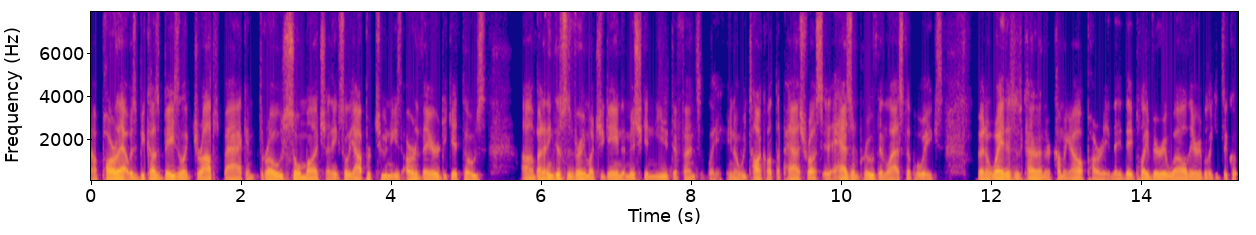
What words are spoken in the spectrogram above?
Now, part of that was because Bazelak drops back and throws so much. I think so the opportunities are there to get those. Um, but I think this was very much a game that Michigan needed defensively. You know, we talk about the pass rush; it has improved in the last couple of weeks, but in a way, this is kind of their coming out party. They they played very well. They were able to get to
